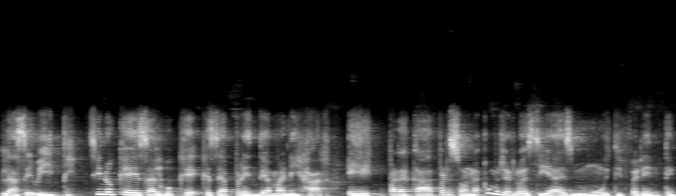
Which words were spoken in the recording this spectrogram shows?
las evite, sino que es algo que, se aprende a manejar. Eh, para cada persona, como ya lo decía, es muy diferente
